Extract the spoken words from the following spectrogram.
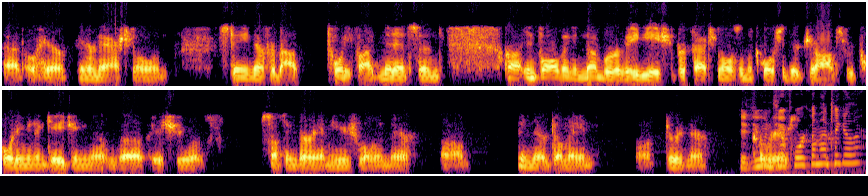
at O'Hare International and staying there for about 25 minutes and uh, involving a number of aviation professionals in the course of their jobs, reporting and engaging the, the issue of something very unusual in their um, in their domain uh, during their. Did you careers. and Jeff work on that together?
